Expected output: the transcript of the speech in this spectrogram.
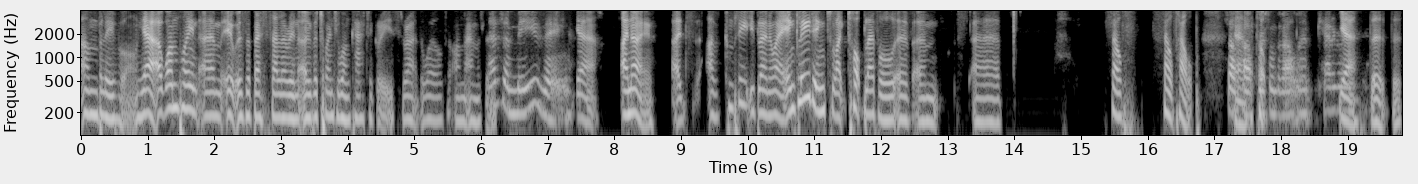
unbelievable. Yeah, at one point, um, it was a bestseller in over twenty one categories throughout the world on Amazon. That's amazing. Yeah, I know. It's I'm completely blown away, including to like top level of um, uh, self self-help self-help top, personal development category yeah the the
